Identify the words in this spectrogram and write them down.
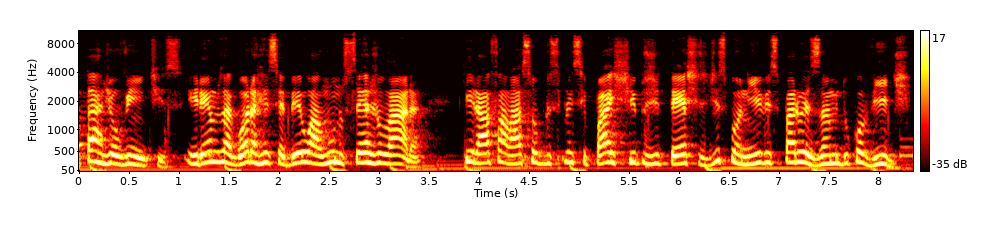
tarde, ouvintes. Iremos agora receber o aluno Sérgio Lara, que irá falar sobre os principais tipos de testes disponíveis para o exame do Covid.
